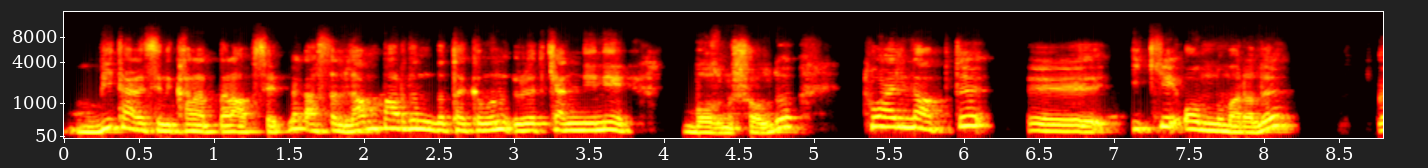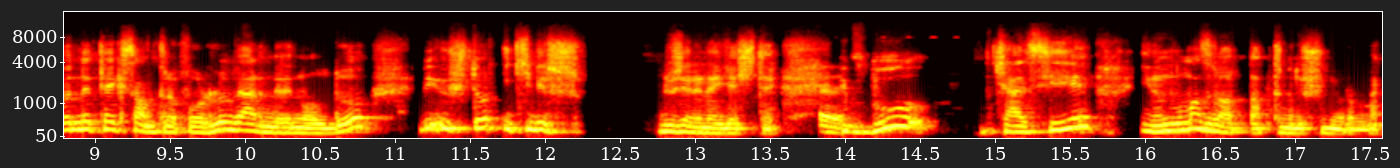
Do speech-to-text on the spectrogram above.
bir tanesini kanatlara hapsetmek aslında Lampard'ın da takımının üretkenliğini bozmuş oldu. Tuchel ne yaptı? E, iki on numaralı önde tek santraforlu Werner'in olduğu bir 3-4-2-1 düzenine geçti. Evet. Bu Chelsea'yi inanılmaz rahatlattığını düşünüyorum ben.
